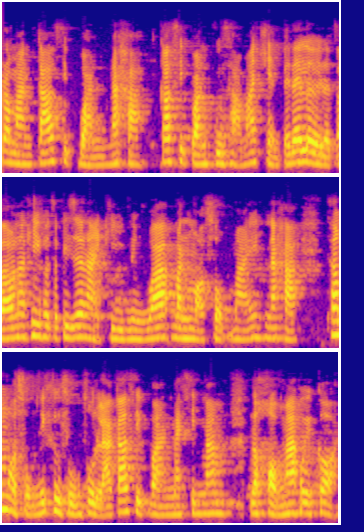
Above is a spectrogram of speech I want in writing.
ประมาณ 90 วันนะคะ 90 วันคุณสามารถเขียนไปได้เลยเดี๋ยวเจ้าหน้าที่เขาจะพิจารณาอีกทีหนึ่งว่ามันเหมาะสมไหมนะคะ ถ้าเหมาะสมนี่คือสูงสุดแล้ว 90 วัน maximum เราขอมากไว้ก่อน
